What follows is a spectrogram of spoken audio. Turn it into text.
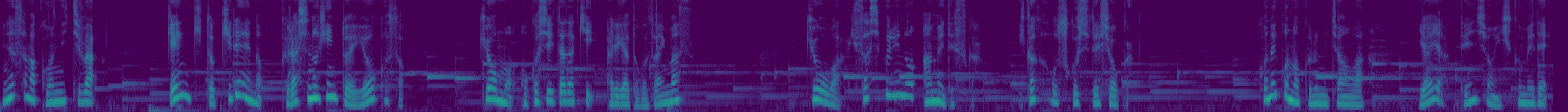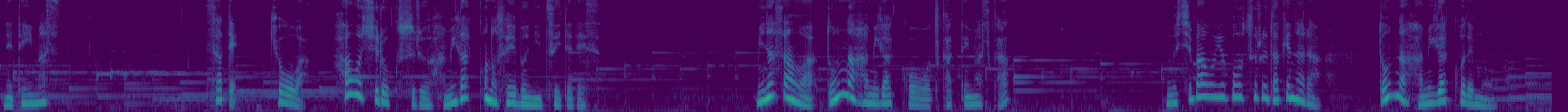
皆様こんにちは。元気と綺麗の暮らしのヒントへようこそ。今日もお越しいただきありがとうございます。今日は久しぶりの雨ですがいかがお過ごしでしょうか？子猫のくるみちゃんはややテンション低めで寝ています。さて今日は歯を白くする歯磨き粉の成分についてです。皆さんはどんな歯磨き粉を使っていますか？虫歯を予防するだけならどんな歯磨き粉でも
